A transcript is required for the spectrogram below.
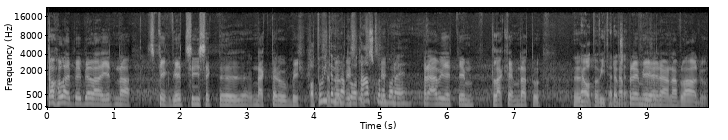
tohle by byla jedna z těch věcí, se, na kterou bych... Odpovíte mi na tu otázku, nebo ne? Právě tím tlakem na tu... Neodpovíte, dobře. Na premiéra, na vládu.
